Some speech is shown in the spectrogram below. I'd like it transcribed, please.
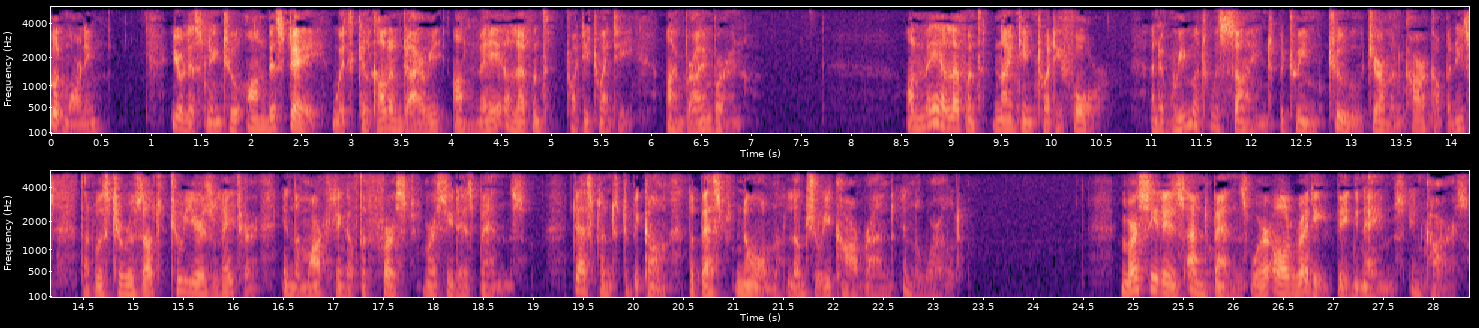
Good morning. You're listening to On This Day with Kilcullen Diary on May 11th, 2020. I'm Brian Byrne. On May 11th, 1924, an agreement was signed between two German car companies that was to result two years later in the marketing of the first Mercedes-Benz, destined to become the best known luxury car brand in the world. Mercedes and Benz were already big names in cars.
